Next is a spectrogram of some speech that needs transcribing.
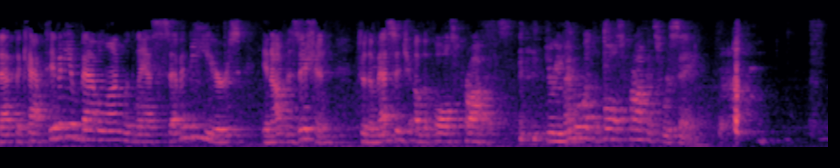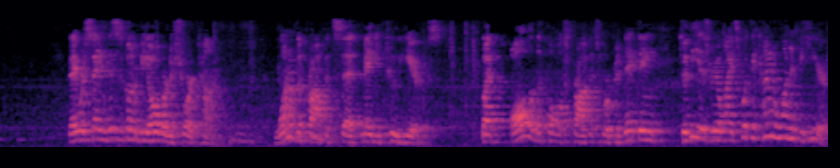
that the captivity of Babylon would last 70 years in opposition to the message of the false prophets. Do you remember what the false prophets were saying? They were saying this is going to be over in a short time. One of the prophets said maybe two years. But all of the false prophets were predicting to the Israelites what they kind of wanted to hear.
